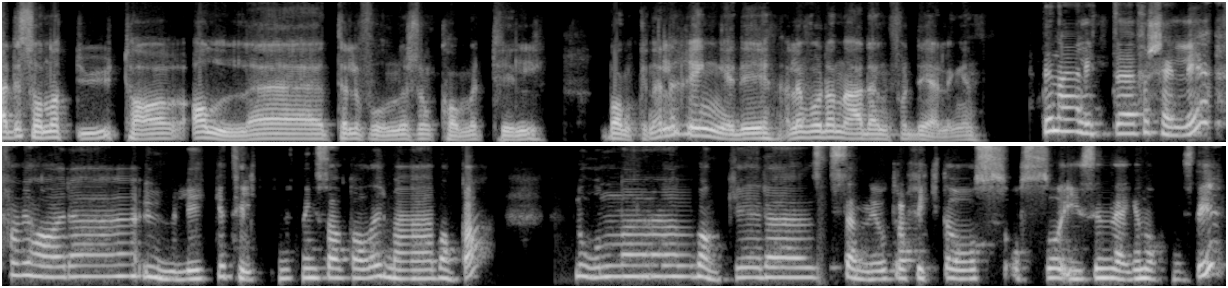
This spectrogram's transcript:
er det sånn at du tar alle telefoner som kommer til bankene, eller ringer de, eller hvordan er den fordelingen? Den er litt uh, forskjellig, for vi har uh, ulike tilknytningsavtaler med banka. Noen uh, banker sender jo trafikk til oss også i sin egen åpningstid.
